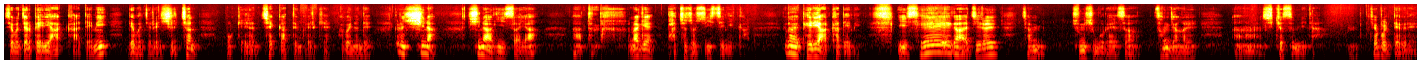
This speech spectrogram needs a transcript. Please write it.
세 번째로 베리아 아카데미. 네 번째로는 실천 목회 이런 책 같은 거 이렇게 하고 있는데 그런 신학 신학이 있어야 아, 튼튼하게 받쳐줄 수 있으니까. 그 다음에 베리아 아카데미. 이 세 가지를 참 중심으로 해서 성장을 아, 시켰습니다. 음, 제가 볼 때 그래요.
